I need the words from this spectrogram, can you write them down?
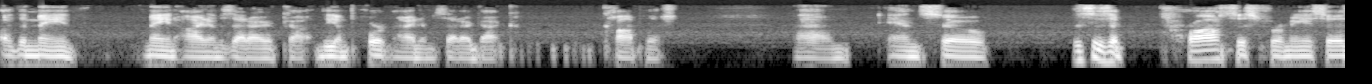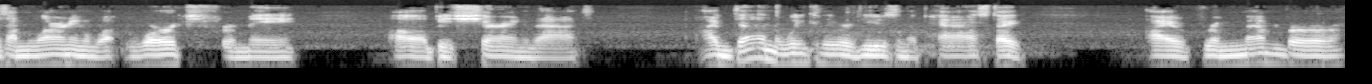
of the main main items that I got, the important items that I got accomplished. Um, and so this is a process for me. So as I'm learning what works for me, I'll be sharing that. I've done weekly reviews in the past. I I remember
